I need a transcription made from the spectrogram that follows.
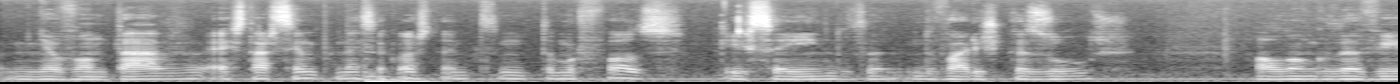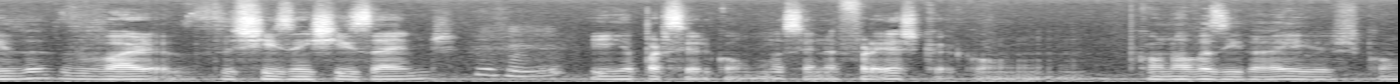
a minha vontade é estar sempre nessa constante metamorfose, ir saindo de, de vários casulos ao longo da vida, de, de X em X anos, Uhum. e aparecer com uma cena fresca, com, com novas ideias, com,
